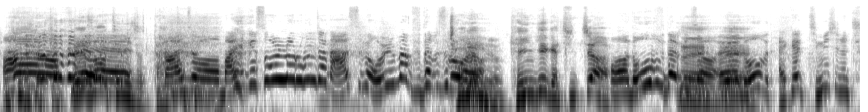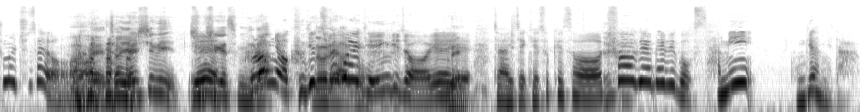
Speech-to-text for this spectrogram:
아, 그래서 그래. 팀이 좋다 맞아. 만약에 솔로로 혼자 나왔으면 얼마나 부담스러워요. 저는 개인기가 진짜 어, 너무 부담이죠. 네, 예, 네. 너무. 부- 아, 그냥 지민 씨는 춤을 추세요. 아, 네, 저 열심히 예, 춤추겠습니다 그럼요. 그게 노래하고. 최고의 개인기죠. 예, 네. 예. 자, 이제 계속해서 추억의 데뷔곡 3위 공개합니다.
